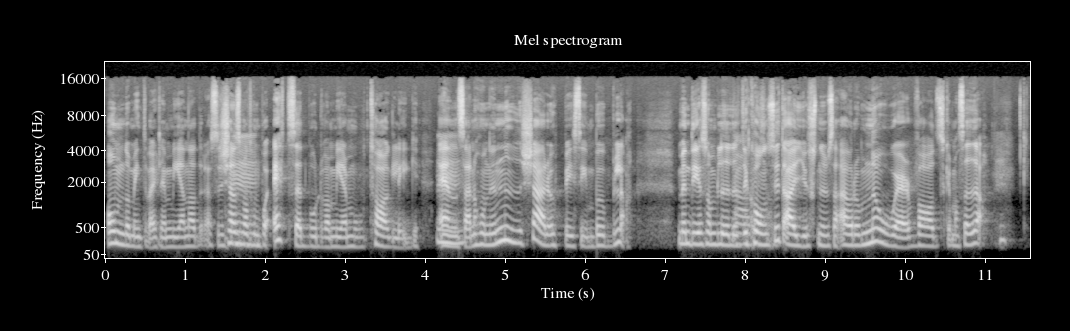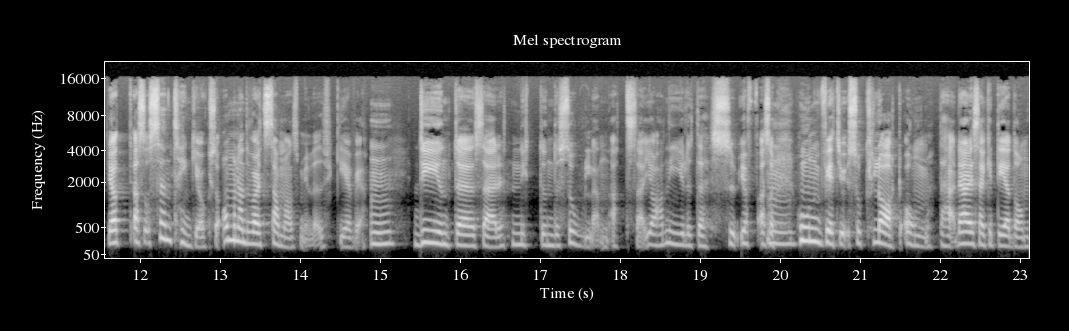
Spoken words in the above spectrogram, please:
om de inte verkligen menade det. Så det känns som att hon på ett sätt borde vara mer mottaglig än så här, när hon är nykär uppe i sin bubbla. Men det som blir lite konstigt är just nu så här, out of nowhere, vad ska man säga? Jag, alltså, sen tänker jag också, om man hade varit tillsammans med Leif GV, Mm. Det är ju inte så här nytt under solen att så här, ja han är ju lite su- jag, alltså, Mm. hon vet ju såklart om det här, det här är säkert det de,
